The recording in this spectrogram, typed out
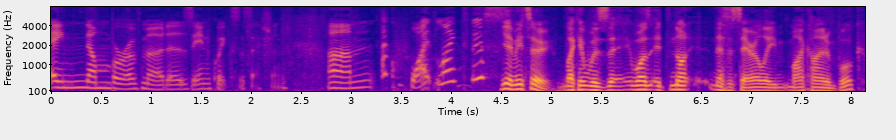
A number of murders in quick succession. Um, I quite liked this. Yeah, me too. Like it was, it was. It's not necessarily my kind of book,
